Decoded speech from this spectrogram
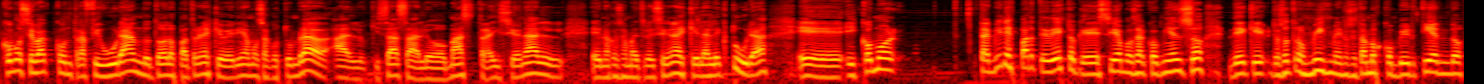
cómo se va contrafigurando todos los patrones que veníamos acostumbrados, al, quizás a lo más tradicional, eh, una cosa más tradicional, que es la lectura, eh, y cómo también es parte de esto que decíamos al comienzo, de que nosotros mismos nos estamos convirtiendo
